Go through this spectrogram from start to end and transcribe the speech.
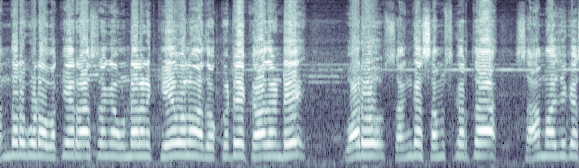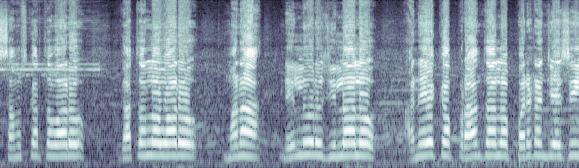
అందరూ కూడా ఒకే రాష్ట్రంగా ఉండాలని కేవలం అదొక్కటే కాదండి. వారు సంఘ సంస్కర్త సామాజిక సంస్కర్త వారు. గతంలో వారు మన నెల్లూరు జిల్లాలో అనేక ప్రాంతాల్లో పర్యటన చేసి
